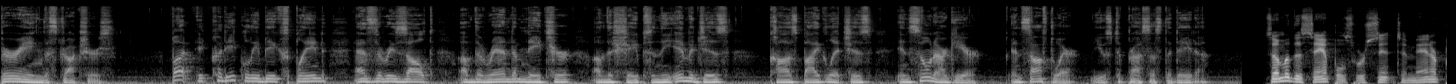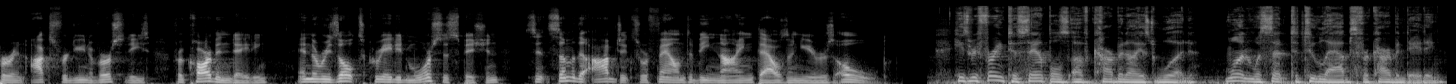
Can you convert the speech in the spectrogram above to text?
burying the structures. But it could equally be explained as the result of the random nature of the shapes in the images caused by glitches in sonar gear and software used to process the data. Some of the samples were sent to Manipur and Oxford universities for carbon dating, and the results created more suspicion since some of the objects were found to be 9,000 years old. He's referring to samples of carbonized wood. One was sent to two labs for carbon dating,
